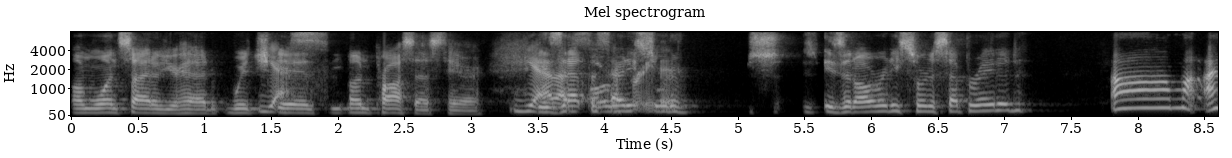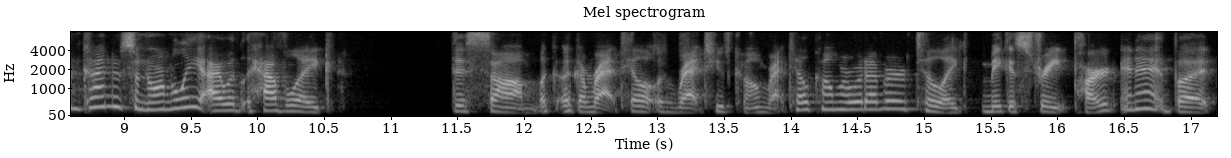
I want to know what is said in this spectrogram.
on one side of your head, which Yes. is the unprocessed hair. Yeah, is that already separated. sort of is it already sort of separated? Um, I'm kind of so normally I would have like this um like like a rat tail like a rat tooth comb, rat tail comb or whatever to like make a straight part in it, but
